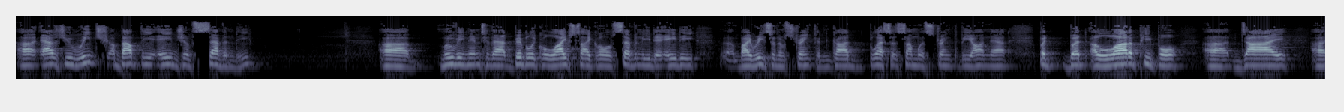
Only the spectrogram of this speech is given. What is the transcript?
uh, as you reach about the age of 70, uh, moving into that biblical life cycle of 70 to 80 uh, by reason of strength, and God blesses some with strength beyond that. But, but a lot of people uh, die uh,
